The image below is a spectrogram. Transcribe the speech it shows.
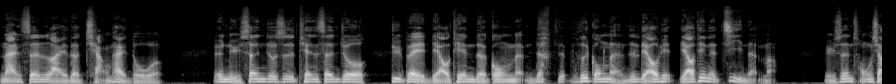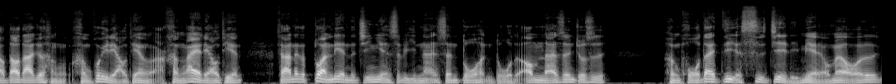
男生来的强太多了。因为女生就是天生就具备聊天的功能的，不是功能，就聊天聊天的技能嘛。女生从小到大就很很会聊天啊，很爱聊天，所以她那个锻炼的经验是比男生多很多的。而我们男生就是很活在自己的世界里面，有没有？我就。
